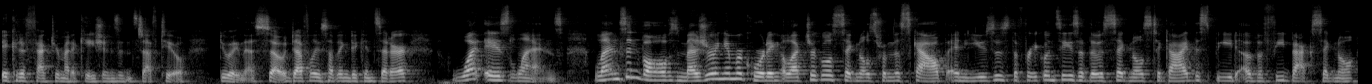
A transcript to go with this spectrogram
it could affect your medications and stuff too doing this. So, definitely something to consider. What is LENS? LENS involves measuring and recording electrical signals from the scalp and uses the frequencies of those signals to guide the speed of a feedback signal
